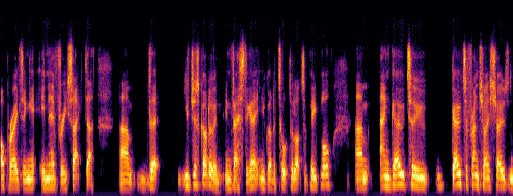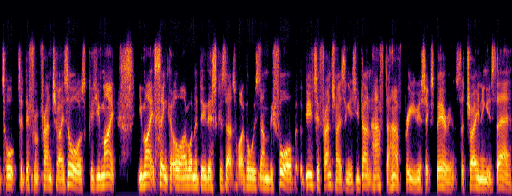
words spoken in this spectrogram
operating it in every sector um, that you've just got to investigate and you've got to talk to lots of people um, and go to go to franchise shows and talk to different franchisors because you might you might think oh I want to do this because that's what I've always done before. But the beauty of franchising is you don't have to have previous experience. The training is there.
